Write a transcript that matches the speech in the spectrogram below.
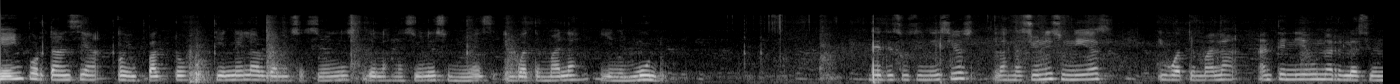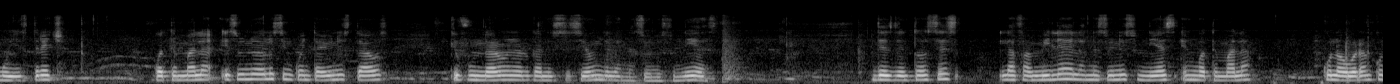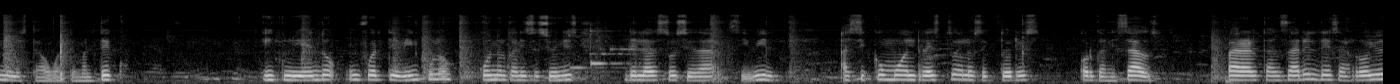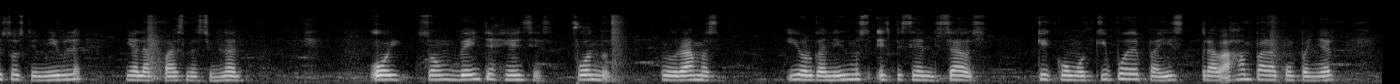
¿Qué importancia o impacto tiene las organizaciones de las Naciones Unidas en Guatemala y en el mundo? Desde sus inicios, las Naciones Unidas y Guatemala han tenido una relación muy estrecha. Guatemala es uno de los 51 estados que fundaron la Organización de las Naciones Unidas. Desde entonces, la familia de las Naciones Unidas en Guatemala colaboran con el Estado guatemalteco incluyendo un fuerte vínculo con organizaciones de la sociedad civil, así como el resto de los sectores organizados, para alcanzar el desarrollo sostenible y a la paz nacional. Hoy son 20 agencias, fondos, programas y organismos especializados que como equipo de país trabajan para acompañar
